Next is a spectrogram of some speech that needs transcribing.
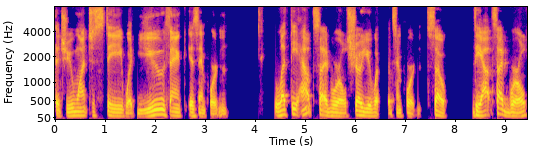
that you want to see what you think is important, let the outside world show you what's important. So the outside world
